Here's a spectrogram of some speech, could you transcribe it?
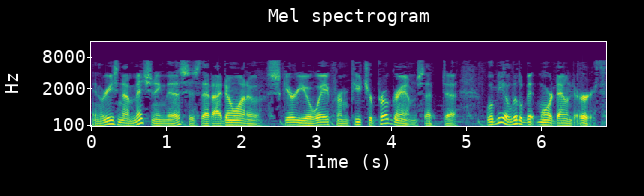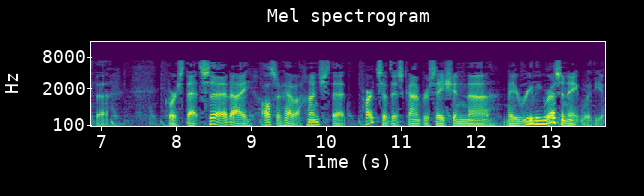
And the reason I'm mentioning this is that I don't want to scare you away from future programs that uh, will be a little bit more down to earth. Uh, of course, that said, I also have a hunch that parts of this conversation uh, may really resonate with you.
